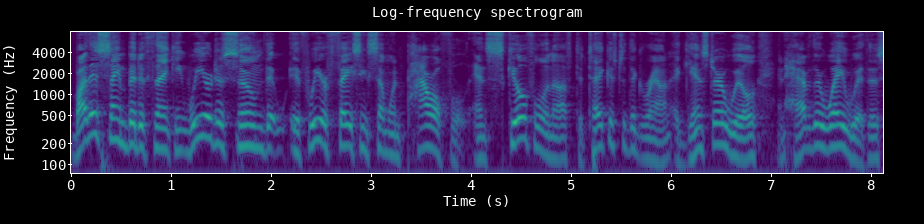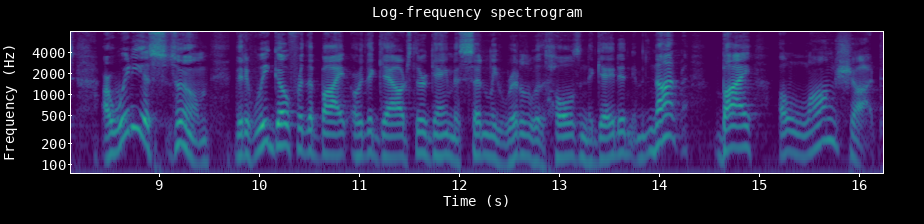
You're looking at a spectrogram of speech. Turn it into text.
By this same bit of thinking, we are to assume that if we are facing someone powerful and skillful enough to take us to the ground against our will and have their way with us, are we to assume that if we go for the bite or the gouge, their game is suddenly riddled with holes and negated? Not by a long shot.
